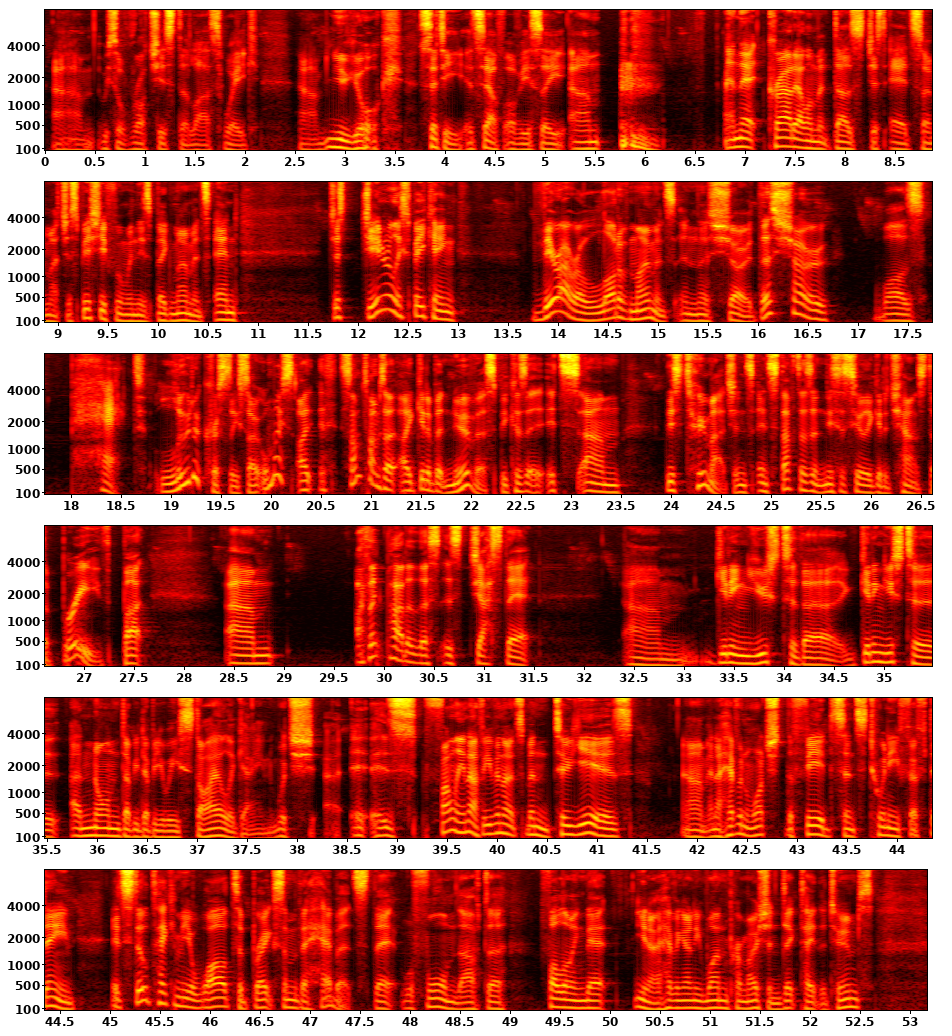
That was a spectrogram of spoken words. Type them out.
Um, we saw Rochester last week um, New York City itself, obviously. Um, and that crowd element does just add so much, especially for when there's big moments. And just generally speaking, there are a lot of moments in this show. This show was packed, ludicrously so. Almost, I sometimes I, I get a bit nervous because it, it's um, there's too much and, and stuff doesn't necessarily get a chance to breathe. But um, I think part of this is just that um, getting used to the getting used to a non WWE style again, which uh, is funnily enough, even though it's been two years um, and I haven't watched the Fed since 2015, it's still taken me a while to break some of the habits that were formed after following that, you know, having only one promotion dictate the terms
